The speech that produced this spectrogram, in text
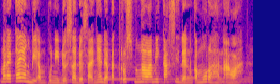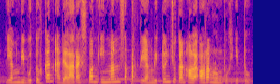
Mereka yang diampuni dosa-dosanya dapat terus mengalami kasih dan kemurahan Allah. Yang dibutuhkan adalah respon iman seperti yang ditunjukkan oleh orang lumpuh itu.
